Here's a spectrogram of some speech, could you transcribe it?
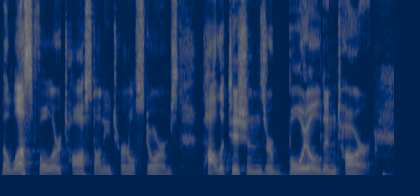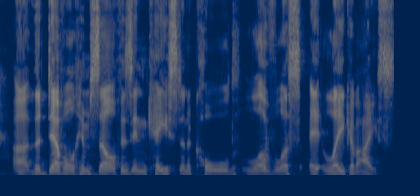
The lustful are tossed on eternal storms, politicians are boiled in tar. Uh, the devil himself is encased in a cold, loveless lake of ice.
